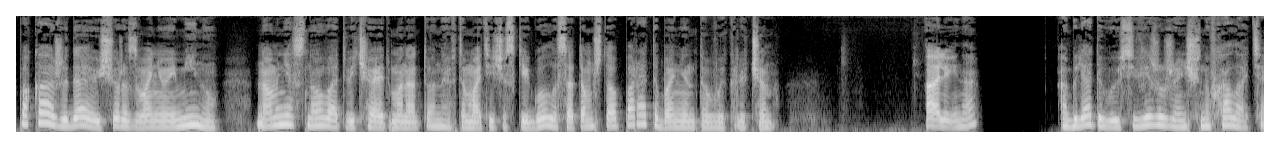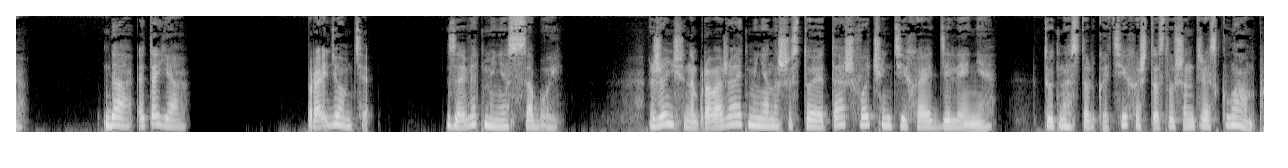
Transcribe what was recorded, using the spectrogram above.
Пока ожидаю, еще раз звоню Эмину, но мне снова отвечает монотонный автоматический голос о том, что аппарат абонента выключен. «Алина?» Оглядываюсь и вижу женщину в халате. «Да, это я». «Пройдемте». Зовет меня с собой. Женщина провожает меня на шестой этаж в очень тихое отделение. Тут настолько тихо, что слышен треск ламп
